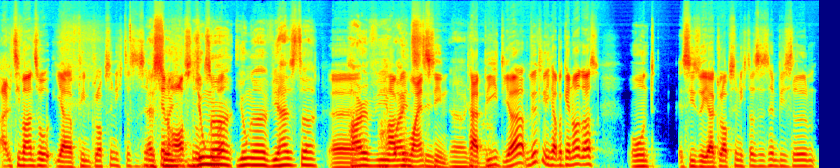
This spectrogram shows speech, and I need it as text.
als sie waren so, ja, Finn, glaubst du nicht, dass es ein ist bisschen so ausnutzen junger, junger, wie heißt er? äh, Harvey Harvey, Weinstein. Weinstein. Ja, Ja, genau. Ja, wirklich, aber genau das. Und sie so, ja, glaubst du nicht, dass es ein bisschen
